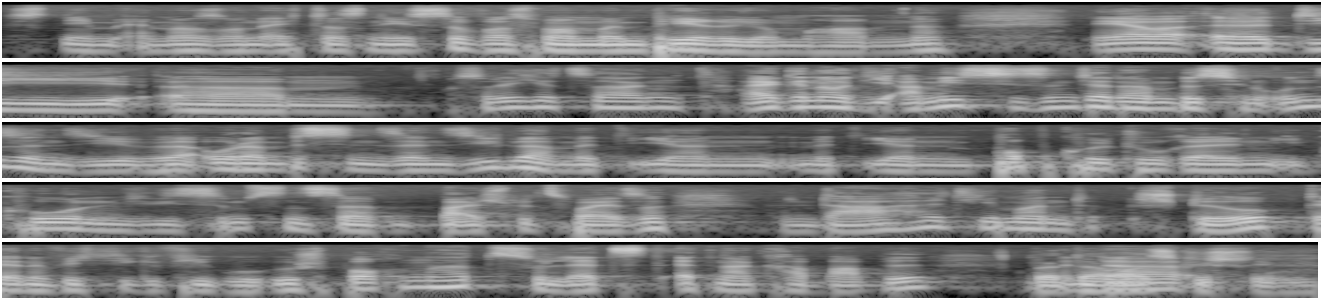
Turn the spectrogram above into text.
Ist neben Amazon echt das nächste, was wir im Imperium haben, ne? Nee, aber äh, die, ähm, was soll ich jetzt sagen? Ah, genau, die Amis, die sind ja da ein bisschen unsensibler oder ein bisschen sensibler mit ihren, mit ihren popkulturellen Ikonen, wie die Simpsons da beispielsweise. Wenn da halt jemand stirbt, der eine wichtige Figur gesprochen hat, zuletzt Edna Krabappel. Wird da da- rausgeschrieben.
